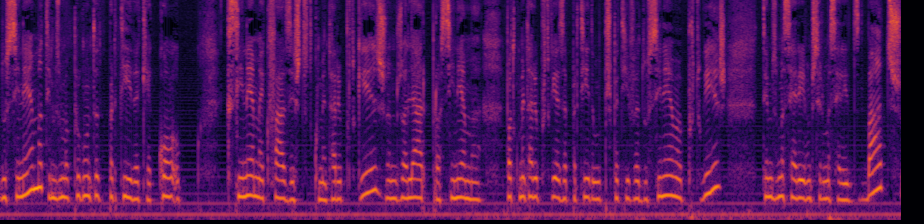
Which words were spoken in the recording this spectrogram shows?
do cinema. Temos uma pergunta de partida, que é que cinema é que faz este documentário português? Vamos olhar para o cinema, para o documentário português a partir de uma perspectiva do cinema português. Temos uma série, vamos ter uma série de debates.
